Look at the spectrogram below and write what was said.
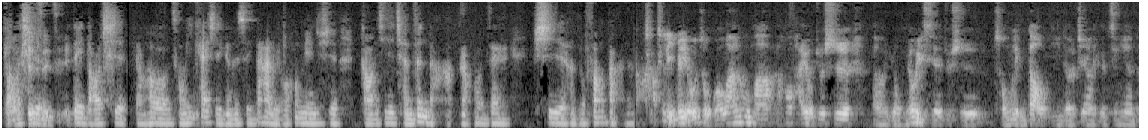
捯饬自己，对捯饬。然后从一开始可能随大流，后面就是搞一些成分党，然后再试很多方法。这这里面有走过弯路吗？然后还有就是，呃，有没有一些就是从零到一的这样一个经验的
